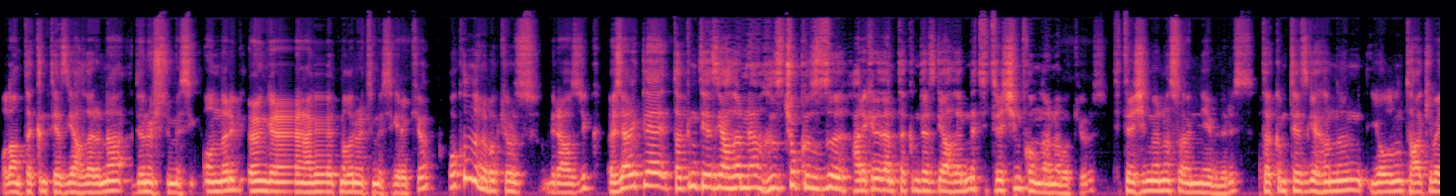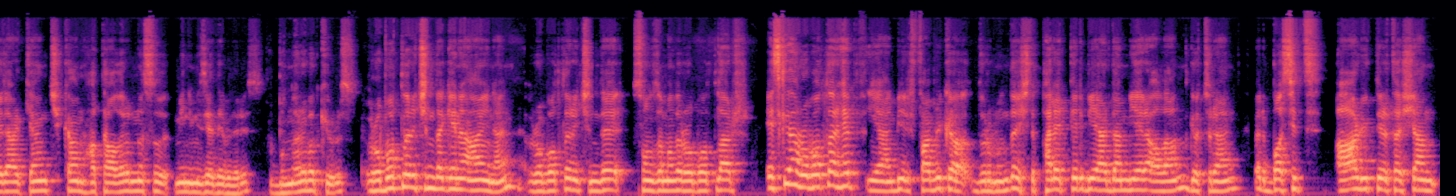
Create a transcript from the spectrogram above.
olan takım tezgahlarına dönüştürmesi, onları öngören algoritmaların üretilmesi gerekiyor. O konulara bakıyoruz birazcık. Özellikle takım tezgahlarına hız çok hızlı hareket eden takım tezgahlarında titreşim konularına bakıyoruz. Titreşimleri nasıl önleyebiliriz? Takım tezgahının yolunu takip ederken çıkan hataları nasıl minimize edebiliriz? Bunlara bakıyoruz. Robotlar için de gene aynen. Robotlar için de son zamanlarda robotlar Eskiden robotlar hep yani bir fabrika durumunda işte paletleri bir yerden bir yere alan, götüren, böyle basit ağır yükleri taşıyan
